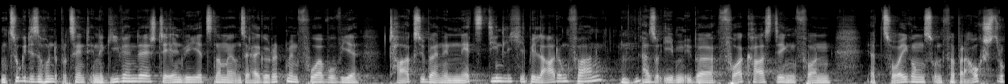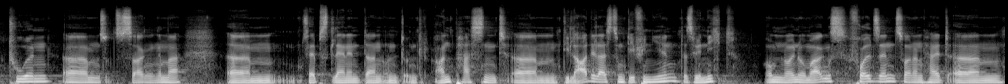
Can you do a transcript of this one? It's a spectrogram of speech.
im Zuge dieser 100% Energiewende stellen wir jetzt nochmal unsere Algorithmen vor, wo wir tagsüber eine netzdienliche Beladung fahren, mhm. also eben über Forecasting von Erzeugungs- und Verbrauchsstrukturen ähm, sozusagen immer ähm, selbstlernend dann und, und anpassend ähm, die Ladeleistung definieren, dass wir nicht um 9 Uhr morgens voll sind, sondern halt ähm,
